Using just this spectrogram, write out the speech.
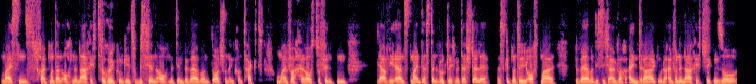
Meistens schreibt man dann auch eine Nachricht zurück und geht so ein bisschen auch mit den Bewerbern dort schon in Kontakt, um einfach herauszufinden, ja, wie ernst meint das denn wirklich mit der Stelle? Es gibt natürlich oft mal Bewerber, die sich einfach eintragen oder einfach eine Nachricht schicken, so,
